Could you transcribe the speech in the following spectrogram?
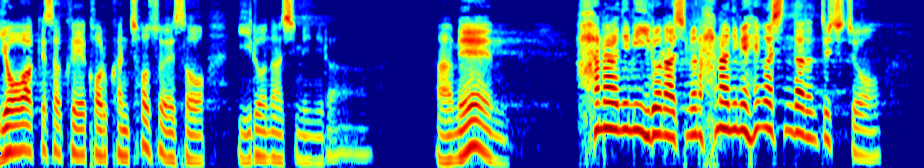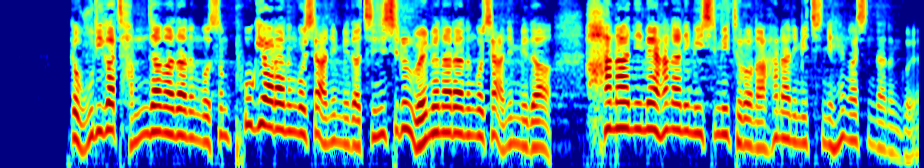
여호와께서 그의 거룩한 처소에서 일어나심이니라. 아멘. 하나님이 일어나시면 하나님이 행하신다는 뜻이죠. 그러니까 우리가 잠잠하다는 것은 포기하라는 것이 아닙니다. 진실을 외면하라는 것이 아닙니다. 하나님의 하나님이심이 드러나 하나님이 친히 행하신다는 거예요.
